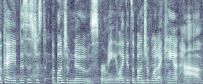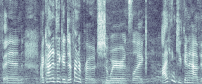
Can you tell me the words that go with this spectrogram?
okay this is just a bunch of no's for me. Like it's a bunch of what i can't have. And i kind of take a different approach to where it's like i think you can have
